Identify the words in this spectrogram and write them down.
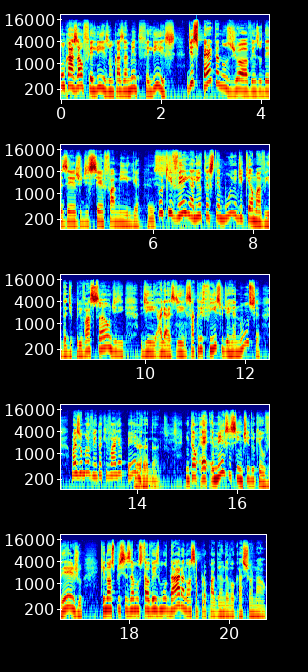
Um casal feliz, um casamento feliz, desperta nos jovens o desejo de ser família. Isso. Porque vem ali o testemunho de que é uma vida de privação, de, de, aliás, de sacrifício, de renúncia, mas é uma vida que vale a pena. É verdade. Então, é, é, nesse sentido que eu vejo que nós precisamos talvez mudar a nossa propaganda vocacional.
